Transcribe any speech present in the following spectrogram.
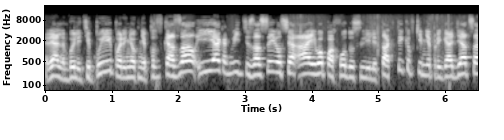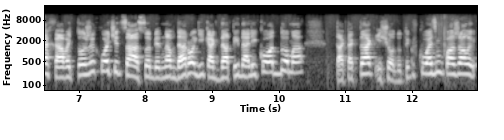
реально были типы, паренек мне подсказал, и я, как видите, засейвился, а его походу слили. Так, тыковки мне пригодятся, хавать тоже хочется, особенно в дороге, когда ты далеко от дома. Так, так, так, еще одну тыковку возьму, пожалуй.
